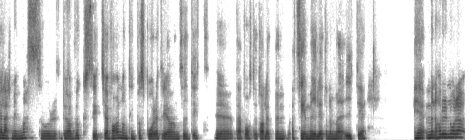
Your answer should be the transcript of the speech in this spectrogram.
jag har lärt mig massor, det har vuxit. Jag var någonting på spåret redan tidigt, eh, där på 80-talet, med att se möjligheterna med IT. Eh, men har du några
